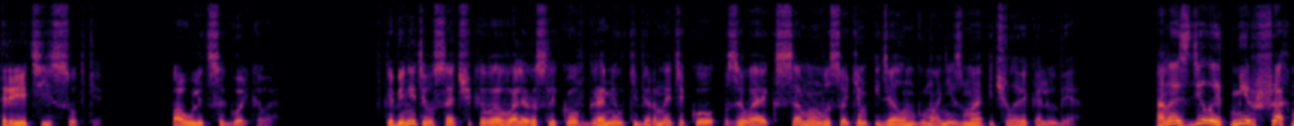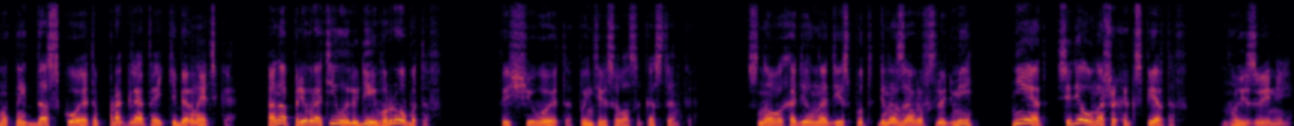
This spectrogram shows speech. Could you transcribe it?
Третьи сутки. По улице Горького. В кабинете у Садчикова Валя Росляков громил кибернетику, взывая к самым высоким идеалам гуманизма и человеколюбия. Она сделает мир шахматной доской, эта проклятая кибернетика. Она превратила людей в роботов. Ты с чего это? поинтересовался Костенко. Снова ходил на диспут динозавров с людьми? Нет, сидел у наших экспертов. Ну извини.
